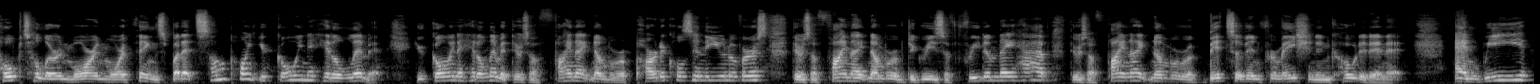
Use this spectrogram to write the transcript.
hope to learn more and more things, but at some point you're going to hit a limit. You're going to hit a limit. There's a finite number of particles in the universe. There's a finite number of degrees of freedom they have. There's a finite number of bits of information encoded in it. And we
